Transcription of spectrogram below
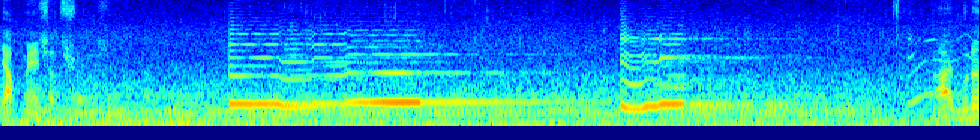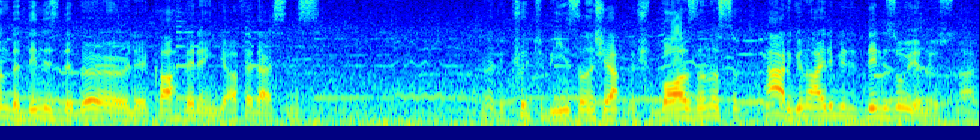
yapmaya çalışıyorlar. Abi buranın da denizde böyle kahverengi affedersiniz. Böyle kötü bir insana şey yapmıyor. Boğaz'da nasıl? Her gün ayrı bir denize uyanıyorsun abi.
